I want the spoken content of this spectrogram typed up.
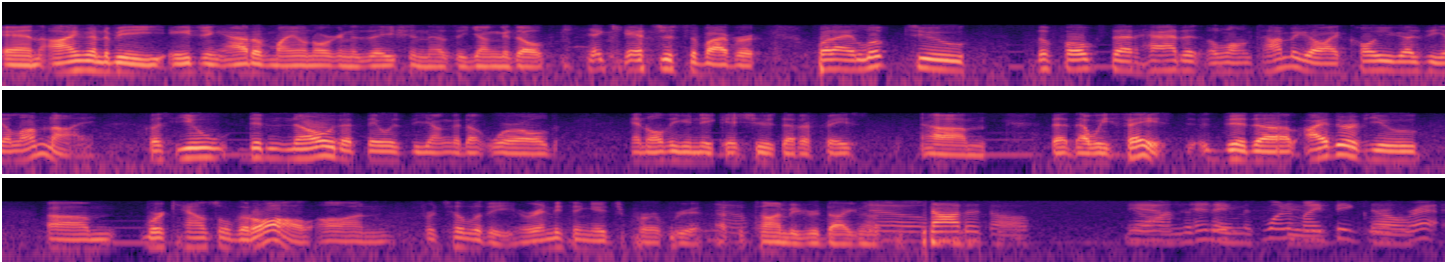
and I'm going to be aging out of my own organization as a young adult cancer survivor. But I look to the folks that had it a long time ago. I call you guys the alumni because you didn't know that there was the young adult world and all the unique issues that are faced um, that that we faced. Did uh, either of you um, were counseled at all on fertility or anything age appropriate at the time of your diagnosis? No. Not at all. No, Yeah, I'm and it's one of my big No. regrets.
